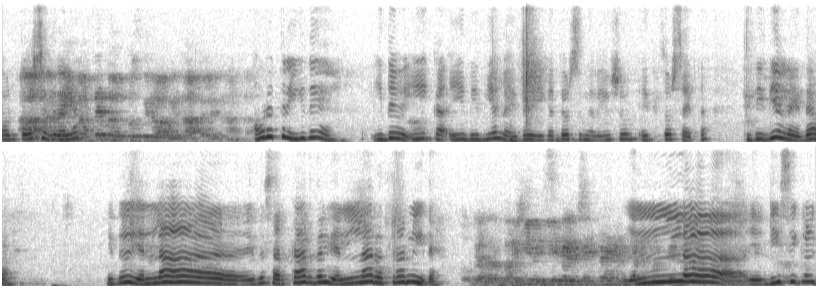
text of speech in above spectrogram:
ಅವ್ರು ತೋರಿಸಿದ್ರಲ್ಲ? ಮತ್ತೆ ತಲುಪಿಸ್ತಿರೋ ಹಾಗೆ ದಾಖಲೆನ ಅಂತ. ಅವ್ರ ಹತ್ರ ಇದೆ. ಇದು ಈ ಕ ಇದು ಇದೆಯಲ್ಲ ಇದು ಈಗ ತೋರಿಸಿದ್ನಲ್ಲ ಇವ್ ಶೂಟ್ ಇದು ತೋರಿಸಾಯ್ತಾ ಇದು ಇದೆಯಲ್ಲ ಇದು? ಇದು ಎಲ್ಲ ಇದು ಸರ್ಕಾರದಲ್ಲಿ ಎಲ್ಲರ ಹತ್ರನೂ ಇದೆ. ಎಲ್ಲ ಡಿ ಸಿಗಳು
